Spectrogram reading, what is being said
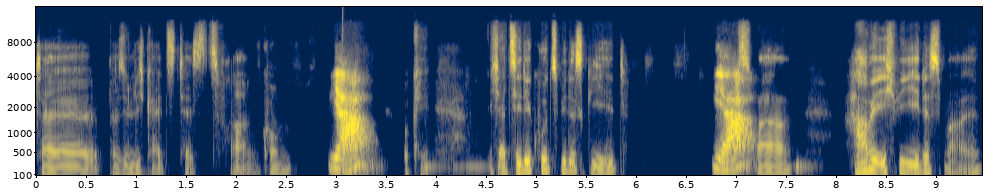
Persönlichkeitstests Fragen kommen. Ja. Okay. Ich erzähle dir kurz, wie das geht. Ja. Und zwar habe ich wie jedes Mal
